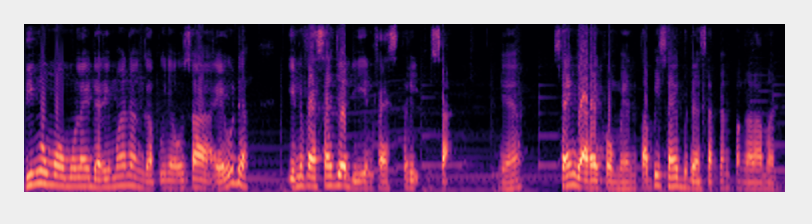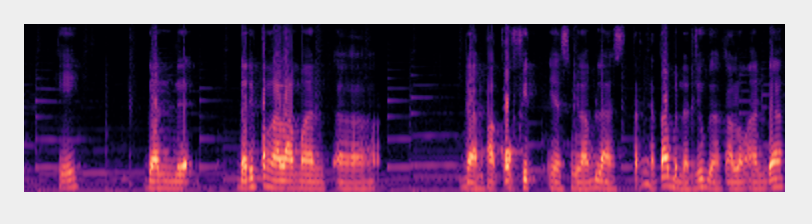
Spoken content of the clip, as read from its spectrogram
bingung mau mulai dari mana nggak punya usaha. Ya udah invest saja di investri bisa ya. Saya nggak rekomend tapi saya berdasarkan pengalaman oke? Okay? dan dari pengalaman uh, dampak covid ya 19 ternyata benar juga kalau anda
